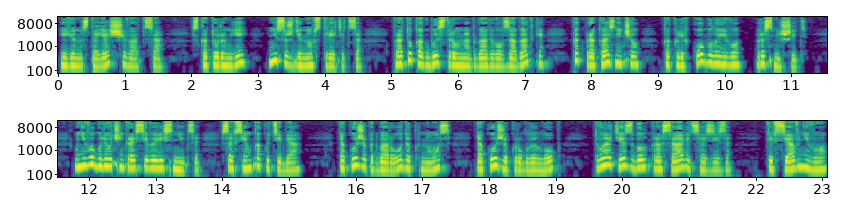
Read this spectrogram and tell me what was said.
ее настоящего отца, с которым ей не суждено встретиться, про то, как быстро он отгадывал загадки, как проказничал, как легко было его рассмешить. У него были очень красивые ресницы, совсем как у тебя. Такой же подбородок, нос, такой же круглый лоб. Твой отец был красавец, Азиза. Ты вся в него.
